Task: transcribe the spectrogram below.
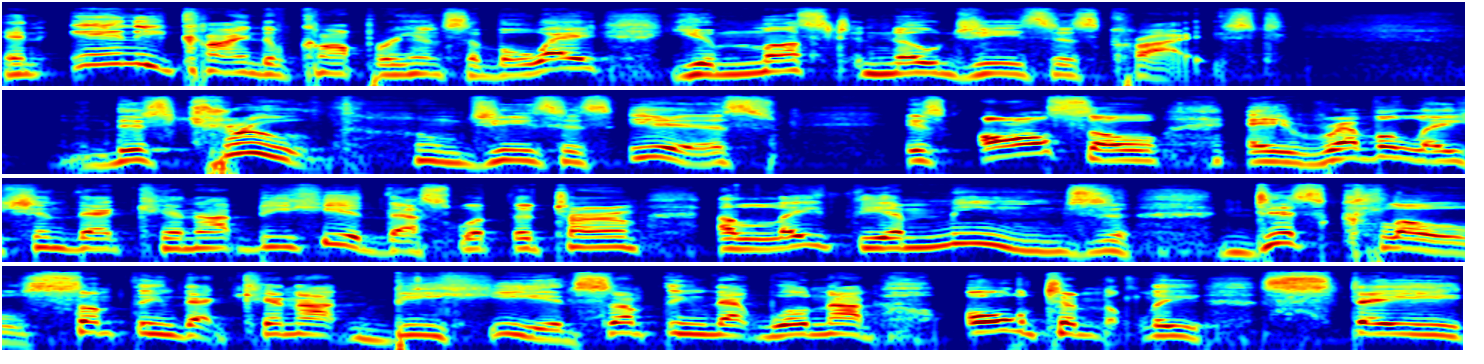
in any kind of comprehensible way, you must know Jesus Christ. This truth, whom Jesus is, is also a revelation that cannot be hid. That's what the term aletheia means. Disclose, something that cannot be hid, something that will not ultimately stay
